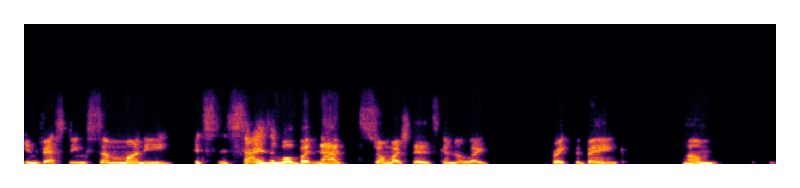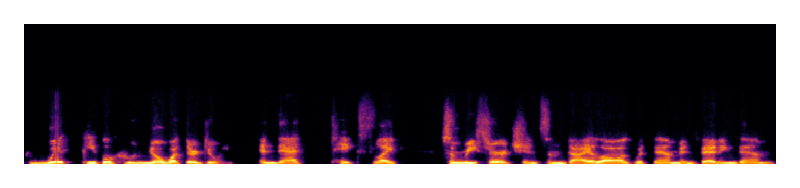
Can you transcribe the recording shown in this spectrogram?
investing some money. It's, it's sizable, but not so much that it's going to like break the bank. Mm-hmm. Um, with people who know what they're doing, and that takes like some research and some dialogue with them and vetting them.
